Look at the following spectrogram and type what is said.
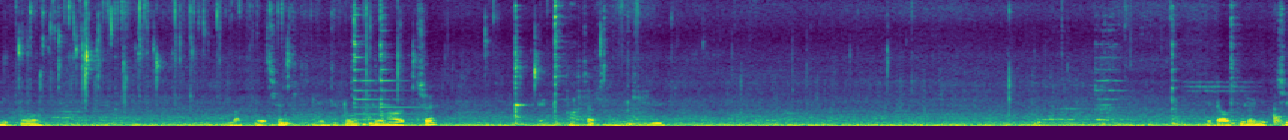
দুটো বাকি আছে। এই দুটো তুলে নেওয়া হচ্ছে। একটু কাঁচা ছিল। এটাও তুলে নিচ্ছি।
